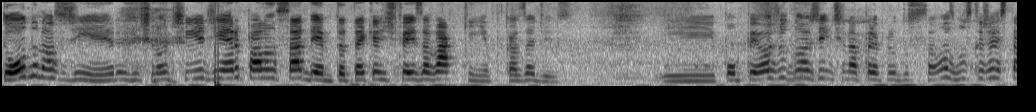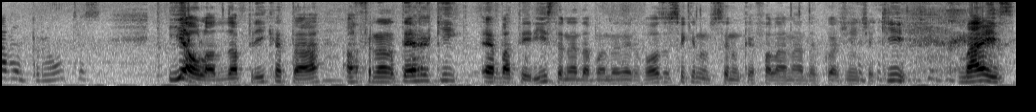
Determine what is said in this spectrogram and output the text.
todo o nosso dinheiro, a gente não tinha dinheiro pra lançar demo, tanto é que a gente fez a vaquinha por causa disso. E Pompeu ajudou a gente na pré-produção, as músicas já estavam prontas. E ao lado da Prica tá a Fernanda Terra, que é baterista né, da banda Nervosa. Eu sei que não- você não quer falar nada com a gente aqui, mas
